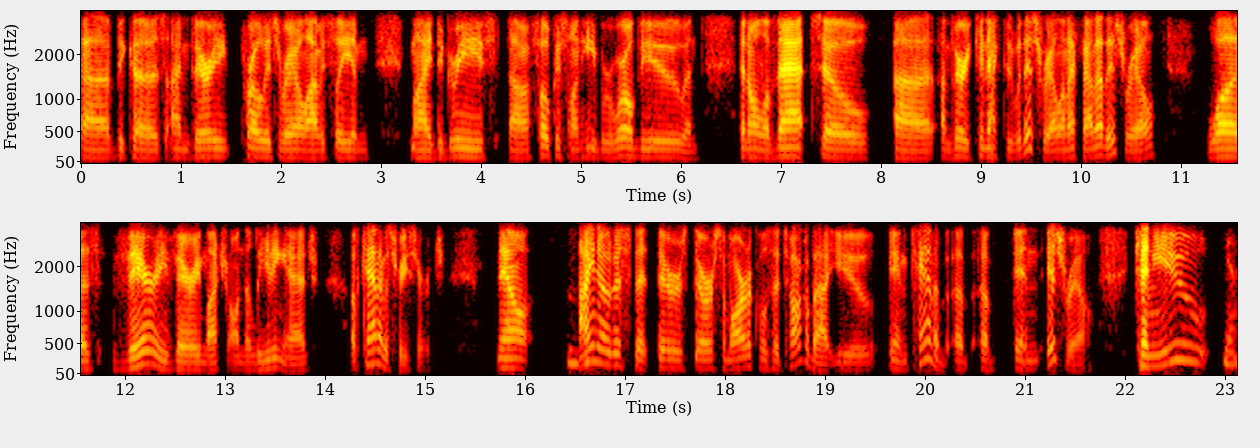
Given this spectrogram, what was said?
uh, because I'm very pro-Israel, obviously, and my degrees uh, focus on Hebrew worldview and and all of that. So uh, I'm very connected with Israel, and I found out Israel was very, very much on the leading edge of cannabis research. Now, mm-hmm. I noticed that there's there are some articles that talk about you in Canada, uh, uh, in Israel. Can you yes.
